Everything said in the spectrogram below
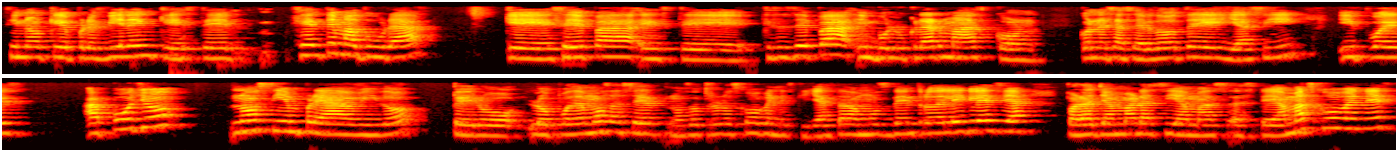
sino que prefieren que esté gente madura que sepa, este, que se sepa involucrar más con, con el sacerdote y así, y pues apoyo no siempre ha habido, pero lo podemos hacer nosotros los jóvenes que ya estábamos dentro de la iglesia para llamar así a más, este, a más jóvenes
